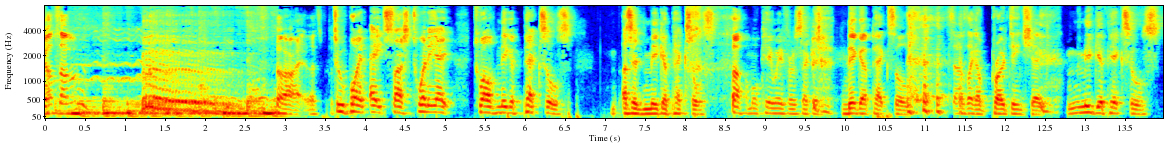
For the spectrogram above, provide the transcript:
You got something? All right, let's put 2.8 slash 28, 12 megapixels. I said megapixels. I'm okay. Wait for a second. nigga pixels. Sounds like a protein shake. Megapixels.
